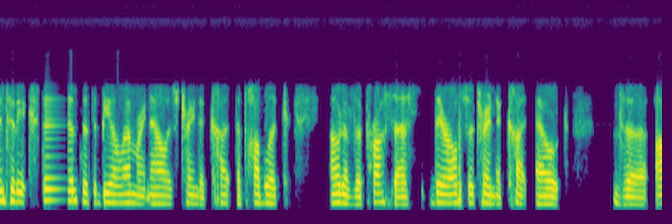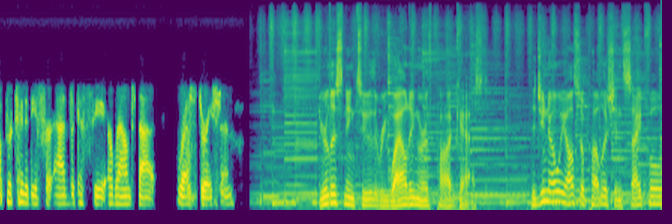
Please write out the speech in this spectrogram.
and to the extent that the BLM right now is trying to cut the public out of the process, they're also trying to cut out the opportunity for advocacy around that restoration. You're listening to the Rewilding Earth podcast. Did you know we also publish insightful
